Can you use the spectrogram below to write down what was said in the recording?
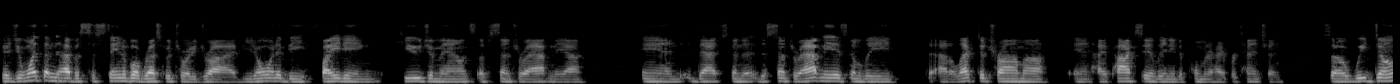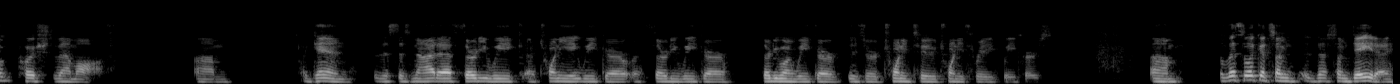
Because you want them to have a sustainable respiratory drive. You don't want to be fighting huge amounts of central apnea. And that's going to, the central apnea is going to lead to atelecta trauma and hypoxia leading to pulmonary hypertension. So we don't push them off. Um, again, this is not a 30 week, a 28 weeker, or 30 weeker 31 weeker. These are 22, 23 weekers. Um, let's look at some some data.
